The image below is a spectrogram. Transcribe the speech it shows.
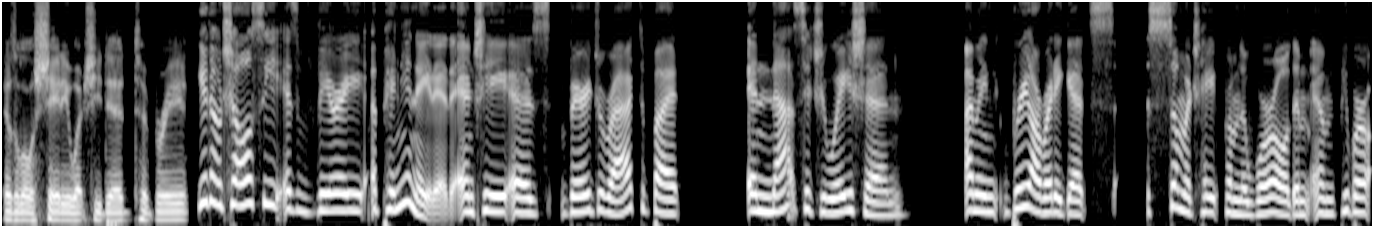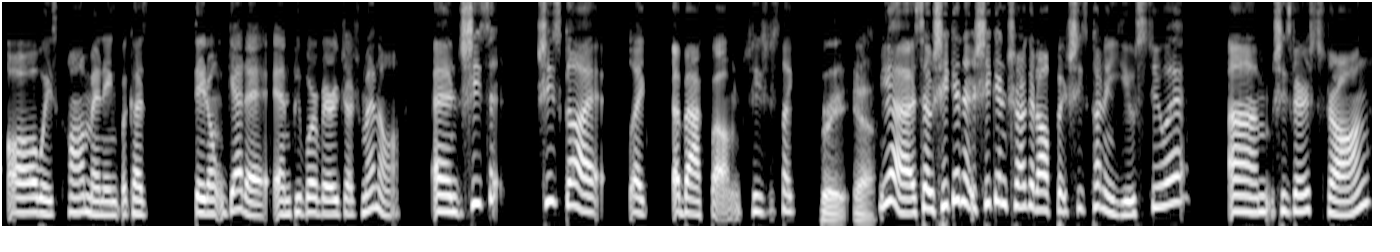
it was a little shady what she did to Bre? You know, Chelsea is very opinionated and she is very direct, but in that situation, I mean, Bre already gets so much hate from the world and, and people are always commenting because they don't get it and people are very judgmental. And she's she's got like a backbone. She's just like Bre, yeah. yeah, so she can she can shrug it off, but she's kind of used to it. Um, she's very strong,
